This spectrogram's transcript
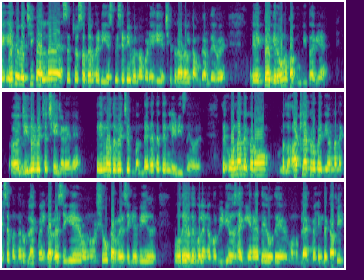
ਇਹਦੇ ਵਿੱਚ ਹੀ ਕੱਲ ਐਸਐਚਓ ਸਦਰ ਤੇ ਡੀਐਸਪੀ ਸਿਟੀ ਵੱਲੋਂ ਬੜੇ ਹੀ ਅੱਛੀ ਤਰ੍ਹਾਂ ਨਾਲ ਕੰਮ ਕਰਦੇ ਹੋਏ ਇੱਕ ਗਿਰੋਹ ਨੂੰ ਕਾਬੂ ਕੀਤਾ ਗਿਆ। ਜਿਹਦੇ ਵਿੱਚ 6 ਜਣੇ ਨੇ, ਤਿੰਨ ਉਹਦੇ ਵਿੱਚ ਬੰਦੇ ਨੇ ਤੇ ਤਿੰਨ ਲੇਡੀਜ਼ ਨੇ ਉਹਦੇ। ਤੇ ਉਹਨਾਂ ਦੇ ਘਰੋਂ ਮਤਲਬ 8 ਲੱਖ ਰੁਪਏ ਦੀ ਉਹਨਾਂ ਨੇ ਕਿਸੇ ਬੰਦੇ ਨੂੰ ਬਲੈਕਮੇਲ ਕਰ ਰਹੇ ਸੀਗੇ, ਉਹਨੂੰ ਸ਼ੋਅ ਕਰ ਰਹੇ ਸੀਗੇ ਵੀ ਉਹਦੇ ਉਹਦੇ ਕੋਲ ਇਹਨਾਂ ਕੋਲ ਵੀਡੀਓਜ਼ ਹੈਗੀਆਂ ਨੇ ਤੇ ਉਹਦੇ, ਉਹਨੂੰ ਬਲੈਕਮੇਲਿੰਗ ਦਾ ਕਾਫੀ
